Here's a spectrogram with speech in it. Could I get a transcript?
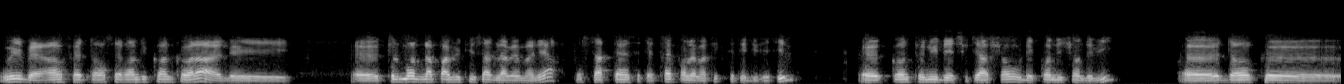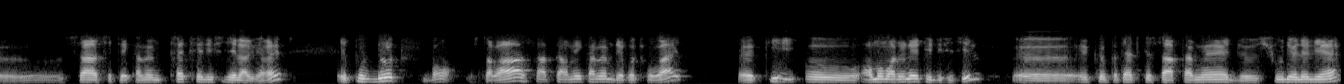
Oui, ben, en fait, on s'est rendu compte que voilà, euh, tout le monde n'a pas vécu ça de la même manière. Pour certains, c'était très problématique, c'était difficile, compte tenu des situations ou des conditions de vie. Donc, ça, c'était quand même très, très difficile à gérer. Et pour d'autres, bon, ça va, ça a permis quand même des retrouvailles euh, qui, au, à un moment donné, étaient difficiles euh, et que peut-être que ça permet de souder les liens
